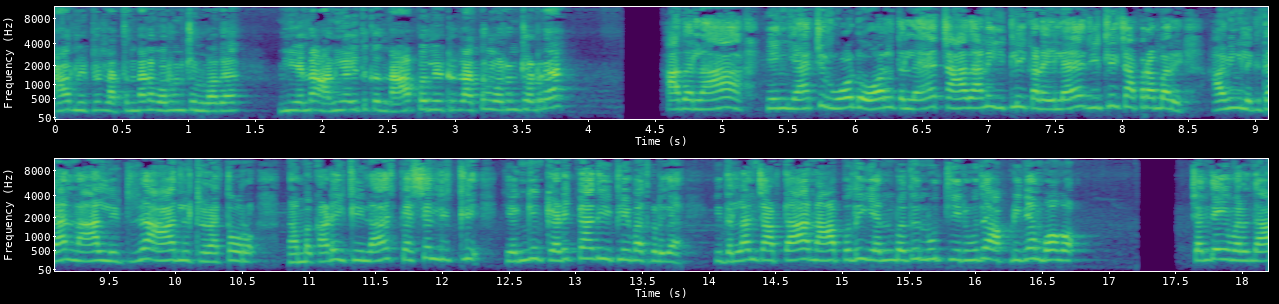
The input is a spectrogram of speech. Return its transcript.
ஆறு லிட்டர் ரத்தம் தானே வரும்னு சொல்லுவாங்க. நீ என்ன அநியாயத்துக்கு நாற்பது லிட்டர் ரத்தம் வரும்னு சொல்ற? அதெல்லாம் எங்கேயாச்சும் ரோடு ஓரத்துல சாதாரண இட்லி கடையில இட்லி சாப்பிட்ற பாரு. அவங்களுக்கு தான் நாலு லிட்டர் ஆறு லிட்டர் ரத்தம் வரும். நம்ம கடை இட்லில ஸ்பெஷல் இட்லி. எங்கேயும் கிடைக்காத இட்லி பார்த்துக்கிடுங்க. இதெல்லாம் சாப்பிட்டா நாற்பது எண்பது நூத்தி இருபது அப்படிதான் போகும். சந்தேகம் இருந்தா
